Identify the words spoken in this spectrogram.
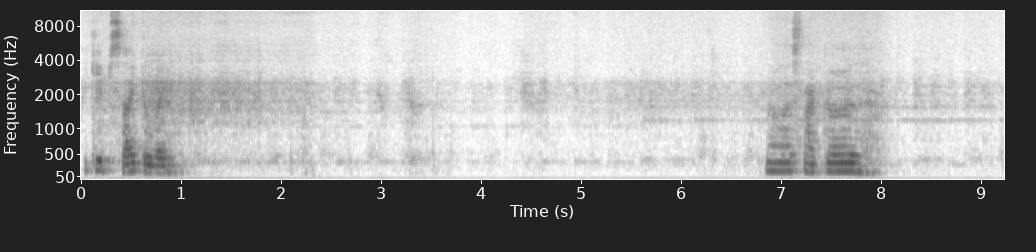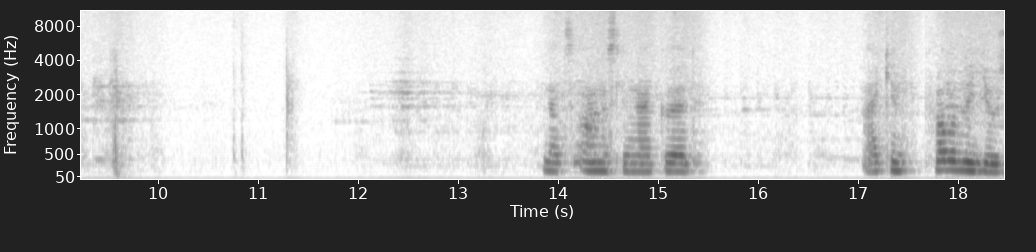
He keeps cycling. No, that's not good. That's honestly not good. I can probably use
